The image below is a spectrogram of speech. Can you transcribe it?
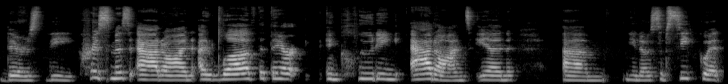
there's the Christmas add-on. I love that they are including add-ons in um, you know, subsequent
